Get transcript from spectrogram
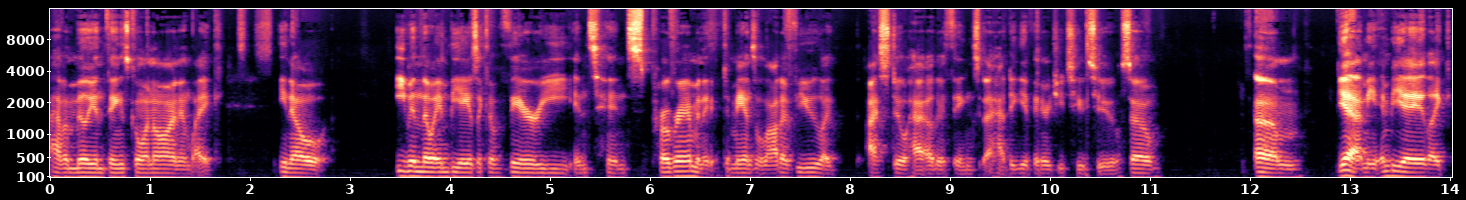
I have a million things going on, and like you know, even though MBA is like a very intense program and it demands a lot of you, like I still had other things that I had to give energy to too. So, um, yeah, I mean MBA like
